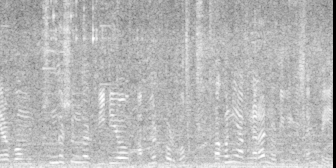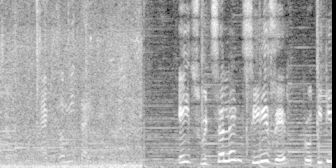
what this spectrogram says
এরকম সুন্দর সুন্দর ভিডিও আপলোড করব তখনই আপনারা নোটিফিকেশান পেয়ে যাবেন। একদমই তাই। এই সুইজারল্যান্ড সিরিজের প্রতিটি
